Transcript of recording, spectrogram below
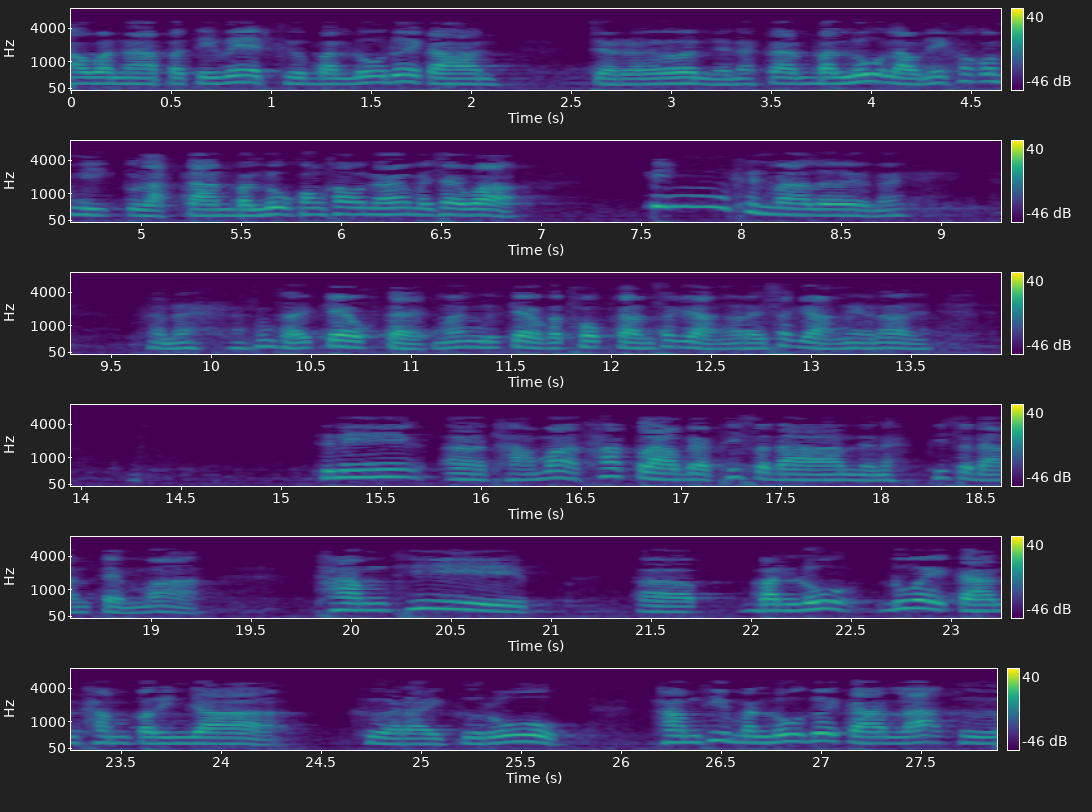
าวนาปฏิเวทคือบรรลุด้วยการเจริญเนี่ยนะการบรรลุเหล่านี้เขาก็มีหลักการบรรลุของเขานะ ไม่ใช่ว่าปิ้งขึ้นมาเลยนะนะสงสัยแก้วแตกมั้งหรือแก้วกระทบกันสักอย่างอะไรสักอย่างเนี่ยได้ ทีนี้ถามว่าถ้ากล่าวแบบพิสดารเนี่ยนะพิสดารเต็มว่าทำที่บรรลุด้วยการทำปริญญาคืออะไรคือรูปทำที่บรรลุด้วยการละคือ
